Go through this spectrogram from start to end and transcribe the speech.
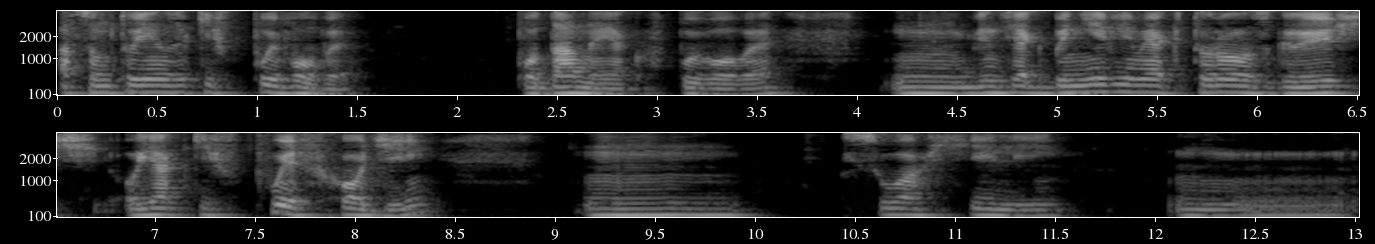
a są to języki wpływowe, podane jako wpływowe. Mm, Więc jakby nie wiem, jak to rozgryźć, o jaki wpływ chodzi. Mm, Suahili. Mm,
